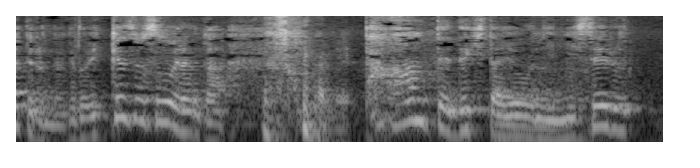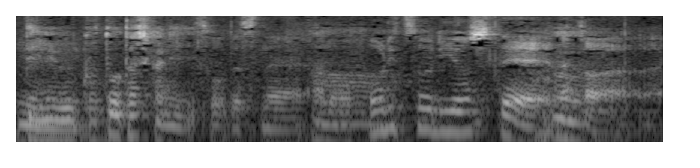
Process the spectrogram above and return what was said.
えてるんだけど、一見するとすごいなんか ね。パーンってできたように見せるっていうことを確かに、そうですね。あの法律を利用してなんか、えー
